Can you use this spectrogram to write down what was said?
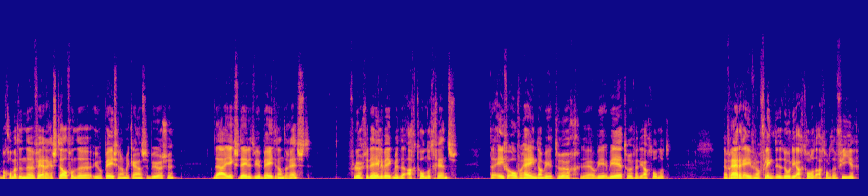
begon met een verder herstel van de Europese en Amerikaanse beurzen de AX deed het weer beter dan de rest. Vluchtte de hele week met de 800 grens. Er even overheen, dan weer terug. Weer, weer terug naar die 800. En vrijdag even nog flink door die 800, 804.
